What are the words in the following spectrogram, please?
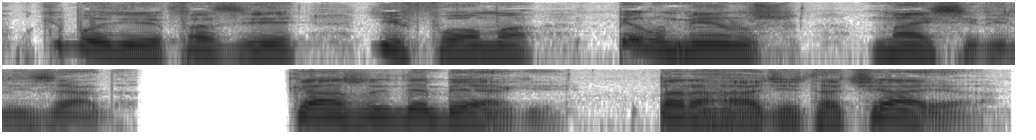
o que poderia fazer de forma, pelo menos, mais civilizada. Carlos Lindenberg, para a Rádio Itatiaia.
